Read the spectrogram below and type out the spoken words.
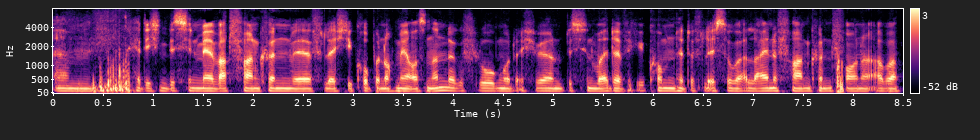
ähm, hätte ich ein bisschen mehr Watt fahren können, wäre vielleicht die Gruppe noch mehr auseinandergeflogen oder ich wäre ein bisschen weiter weggekommen, hätte vielleicht sogar alleine fahren können vorne, aber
